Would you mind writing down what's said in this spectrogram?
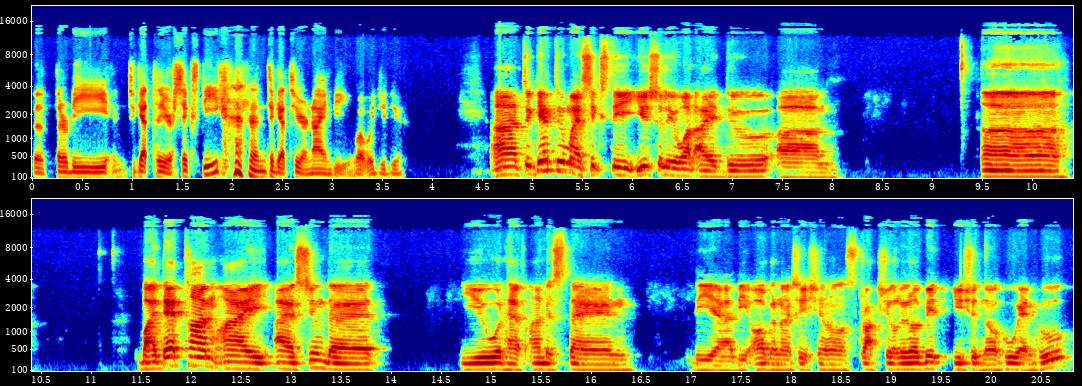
the 30 to get to your 60 and to get to your 90 what would you do uh, to get to my 60, usually what I do, um, uh, by that time, I, I assume that you would have understand the uh, the organizational structure a little bit. You should know who and who,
